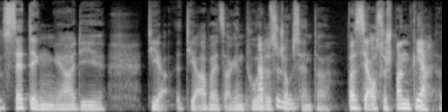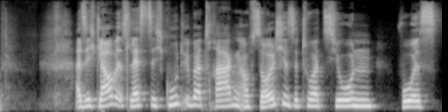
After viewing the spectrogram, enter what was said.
Setting, ja, die die, die Arbeitsagentur, Absolut. das Jobcenter. Was es ja auch so spannend gemacht ja. hat. Also ich glaube, es lässt sich gut übertragen auf solche Situationen, wo es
